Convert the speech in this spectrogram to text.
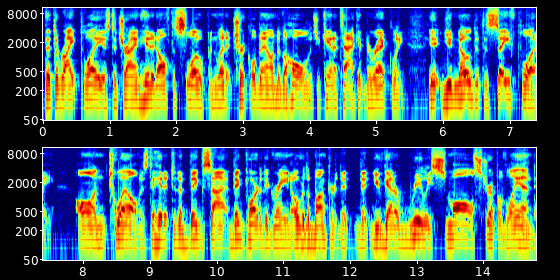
that the right play is to try and hit it off the slope and let it trickle down to the hole, that you can't attack it directly. you know that the safe play on 12 is to hit it to the big side, big part of the green over the bunker. That that you've got a really small strip of land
